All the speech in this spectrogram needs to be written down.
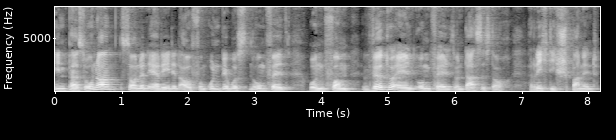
in persona, sondern er redet auch vom unbewussten Umfeld und vom virtuellen Umfeld. Und das ist doch richtig spannend.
